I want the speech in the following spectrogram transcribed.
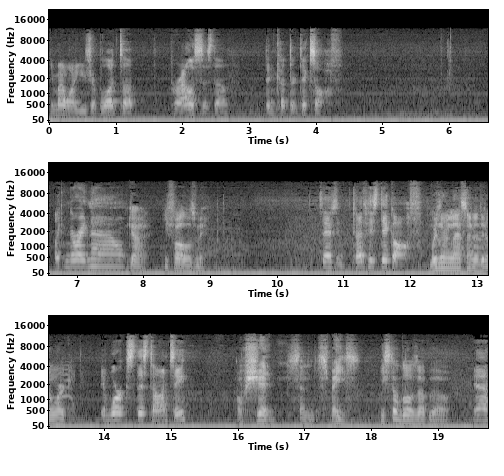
You might want to use your blood to paralysis them, then cut their dicks off. Like right now. God, he follows me. Samson, cut his dick off. We learned last time that didn't work. It works this time, see? Oh shit! Send him to space. He still blows up though. Yeah.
